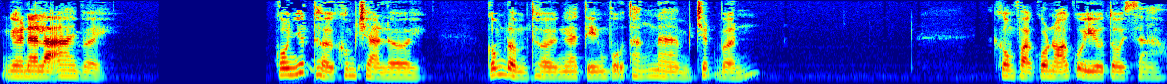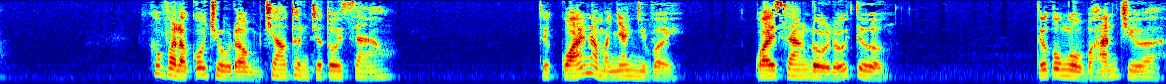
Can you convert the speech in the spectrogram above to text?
Người này là ai vậy Cô nhất thời không trả lời, cũng đồng thời nghe tiếng Vũ Thắng Nam chất vấn. Không phải cô nói cô yêu tôi sao? Không phải là cô chủ động trao thân cho tôi sao? Thế quái nào mà nhanh như vậy? Quay sang đổi đối tượng. Tôi có ngủ với hắn chưa? À?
